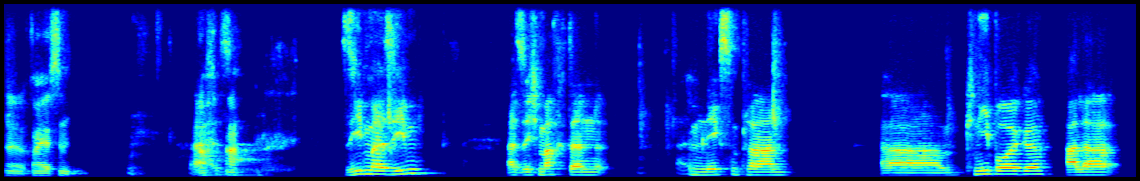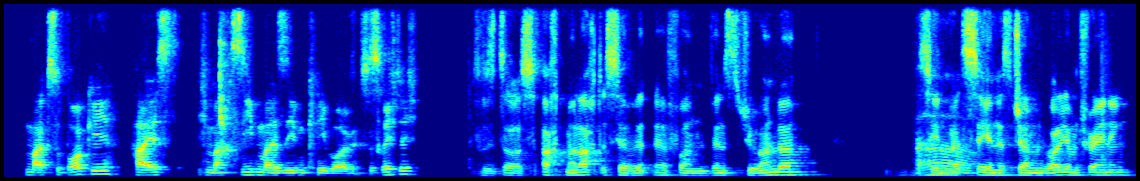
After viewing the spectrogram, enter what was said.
äh, reißen. Ach, also, ach. 7x7? Also ich mache dann im nächsten Plan ähm, Kniebeuge à la Max Borki heißt, ich mache 7 mal 7 Kniebeuge. Ist das richtig? So sieht's aus. 8 mal 8 ist ja äh, von Vince Gironda. 10 mal 10 ist German Volume Training.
